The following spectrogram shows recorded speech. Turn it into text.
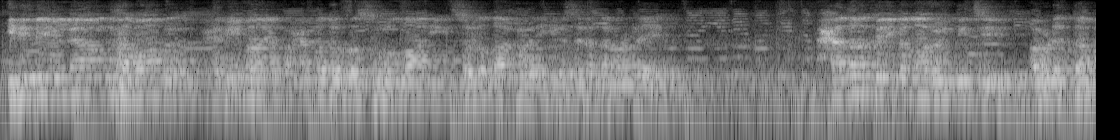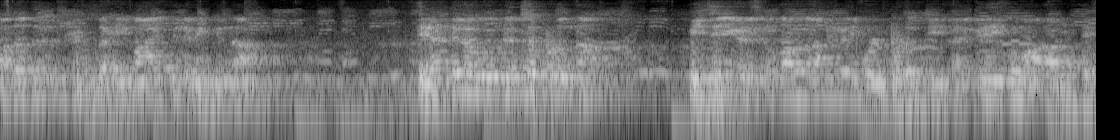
ഇതിന്റെ എല്ലാം സവാബ് ഹബീബായ മുഹമ്മദ് റസൂലുള്ളാഹി സ്വല്ലല്ലാഹു അലൈഹി വസല്ലം തങ്ങളുടെ ഹദറത്തിലേക്ക് അള്ളാഹു എത്തിച്ച് അവിടുത്തെ മദത് ഹിമായത്ത് ലഭിക്കുന്ന രണ്ട് ലോകവും രക്ഷപ്പെടുന്ന വിജയികളിൽ അള്ളാഹു നാമിനെയും ഉൾപ്പെടുത്തി അനുഗ്രഹിക്കുമാറാവട്ടെ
